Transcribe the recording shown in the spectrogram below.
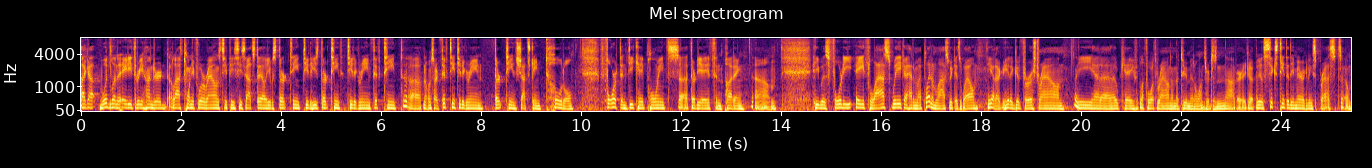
I got Woodland at 8,300. uh, Last 24 rounds, TPC Scottsdale. He was 13th. Tee he's 13th tee to green, 15th. Uh, no, I'm sorry, 15th tee to green, 13th shots gained total. Fourth in DK points, uh, 38th in putting. Um, he was 48th last week. I had him. I played him last week as well. He had a he had a good first round. He had a okay fourth round, and the two middle ones were just not very good. But he was 16th at the American Express. So,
